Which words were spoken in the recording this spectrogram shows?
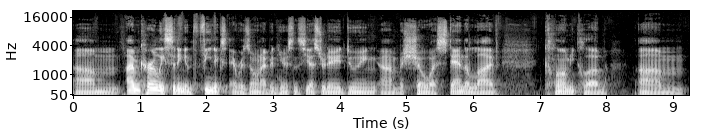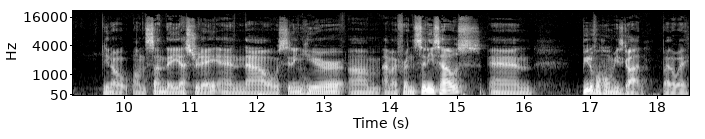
Um, I'm currently sitting in Phoenix, Arizona. I've been here since yesterday doing um, a show, a Stand Up Live comedy club, um, you know, on Sunday yesterday. And now sitting here um, at my friend Sidney's house and beautiful home he's got, by the way.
